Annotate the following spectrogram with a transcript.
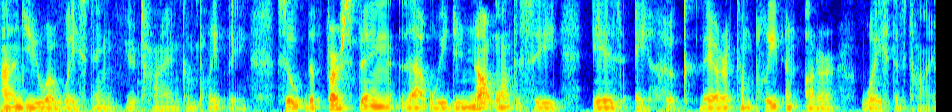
and you are wasting your time completely. So the first thing that we do not want to see is a hook. They are a complete and utter waste of time.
